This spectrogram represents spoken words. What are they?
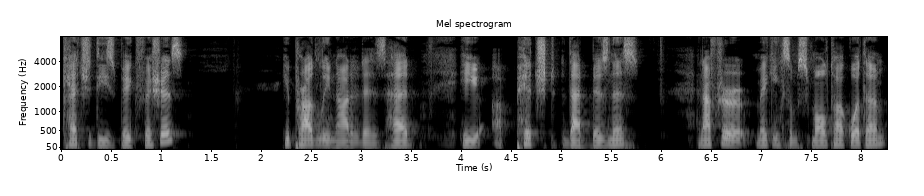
catch these big fishes? He proudly nodded his head. He uh, pitched that business. And after making some small talk with him,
